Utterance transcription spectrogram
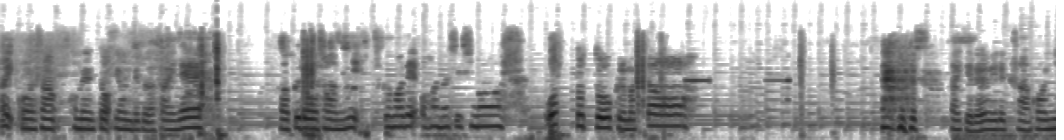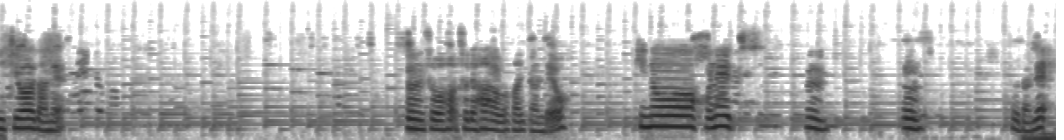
はい、小林さん、コメント読んでくださいね。学童さんに着くまでお話しします。おっとっと、車来たー。書いてるミルクさん、こんにちはだね。うん、そう、は、それ母が書いたんだよ。昨日、おね、うん、うん。そうだね。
